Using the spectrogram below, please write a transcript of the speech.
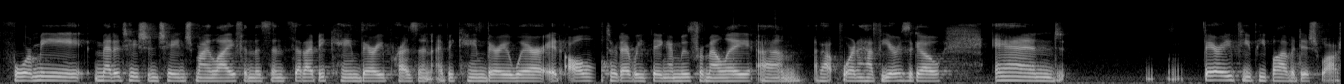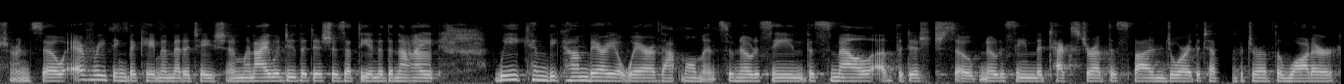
for me, meditation changed my life in the sense that I became very present. I became very aware. It altered everything. I moved from LA um, about four and a half years ago, and very few people have a dishwasher. And so everything became a meditation. When I would do the dishes at the end of the night, we can become very aware of that moment. So, noticing the smell of the dish soap, noticing the texture of the sponge or the temperature of the water.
